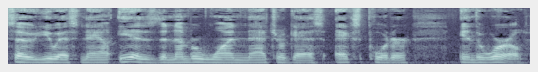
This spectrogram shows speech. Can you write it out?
So, U.S. now is the number one natural gas exporter in the world.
